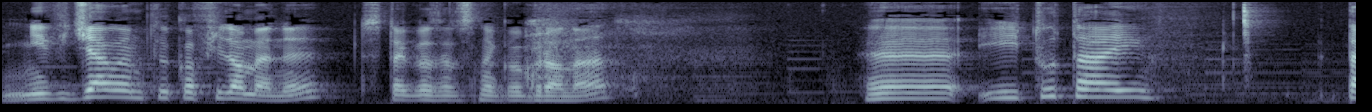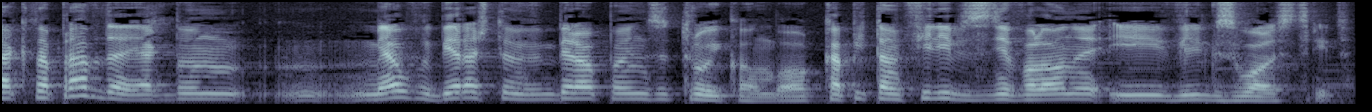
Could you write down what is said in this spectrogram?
nie widziałem tylko Filomeny z tego zacnego grona. E, I tutaj tak naprawdę jakbym miał wybierać, to bym wybierał pomiędzy trójką, bo Kapitan Phillips Zniewolony i Wilk z Wall Street.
